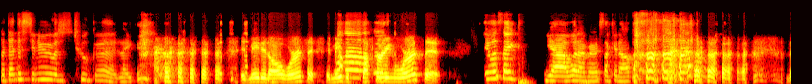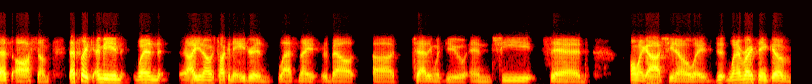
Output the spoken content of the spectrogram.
but then the scenery was too good. Like it made it all worth it. It made the suffering it was, worth it. It was like, yeah, whatever, suck it up. That's awesome. That's like, I mean, when uh, you know, I was talking to Adrian last night about uh, chatting with you, and she said, "Oh my gosh, you know, like whenever I think of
